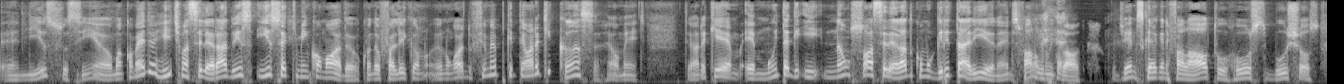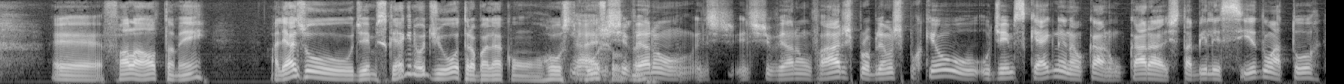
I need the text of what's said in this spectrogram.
é, nisso, assim, é uma comédia ritmo acelerado, isso, isso é que me incomoda. Quando eu falei que eu não, eu não gosto do filme é porque tem hora que cansa, realmente. Tem hora que é, é muita, e não só acelerado como gritaria, né? Eles falam muito alto. O James Cagney fala alto, o Host Bushels é, fala alto também. Aliás, o James Cagney odiou trabalhar com o Host ah, Bushels. Eles né? tiveram, né? eles, eles tiveram vários problemas porque o, o James Cagney, não, cara, um cara estabelecido, um ator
